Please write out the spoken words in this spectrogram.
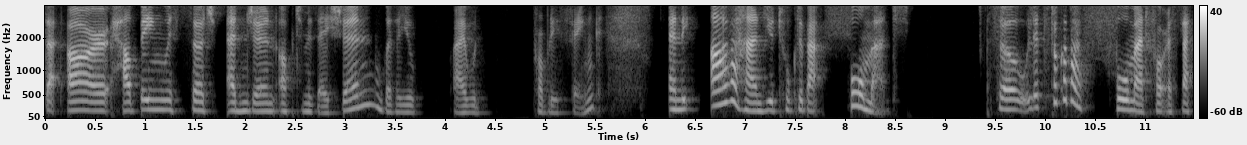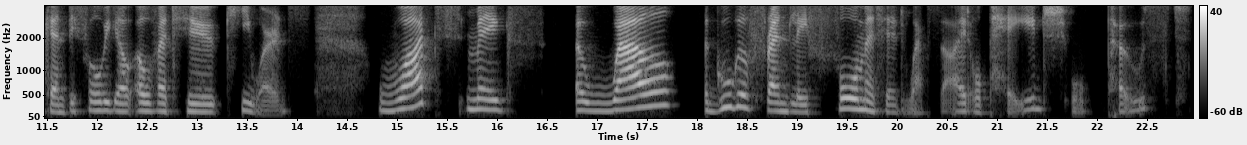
that are helping with search engine optimization, whether you, I would probably think. And the other hand, you talked about format. So let's talk about format for a second before we go over to keywords what makes a well a google friendly formatted website or page or post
